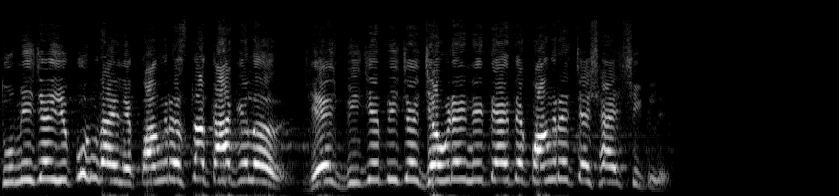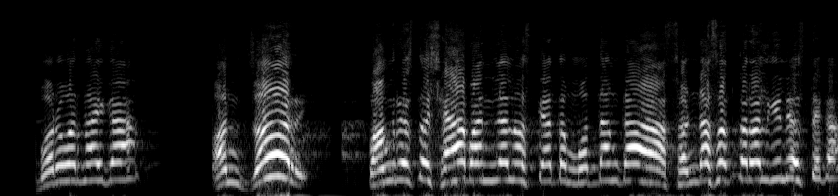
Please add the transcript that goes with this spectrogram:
तुम्ही जे इकून राहिले काँग्रेसनं का केलं? हे बीजेपीचे जेवढे नेते आहेत ते काँग्रेसच्या शाळेत शिकले. बरोबर नाही का? आणि जर काँग्रेसनं शाळा बांधल्या नसत्या तर मतदान का संडासात करायला गेले असते का?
